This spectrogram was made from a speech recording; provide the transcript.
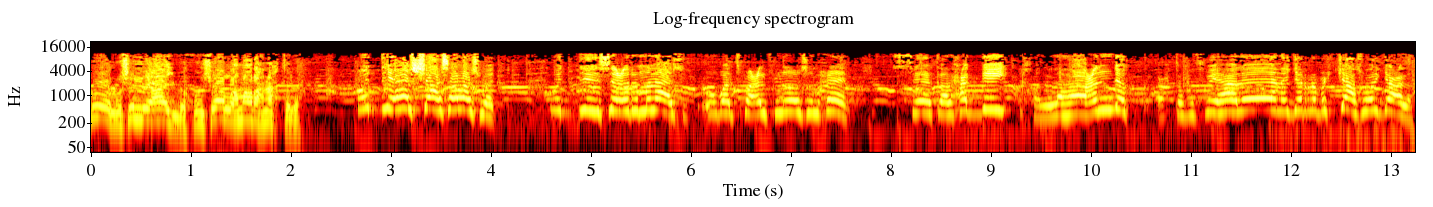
قول وش اللي عاجبك؟ وإن شاء الله ما راح نختلف. ودي هالشاص الأسود ودي سعر مناسب. وبدفع الفلوس الحين. السيكل حقي خلها عندك. أحتفظ فيها لين أجرب الشاص وأرجع لك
